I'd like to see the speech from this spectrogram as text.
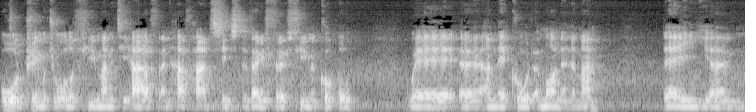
all pretty much all of humanity have and have had since the very first human couple where uh, and they're called a man and a man they um,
